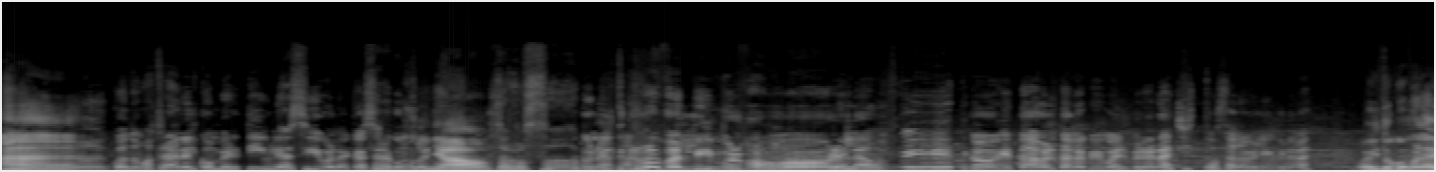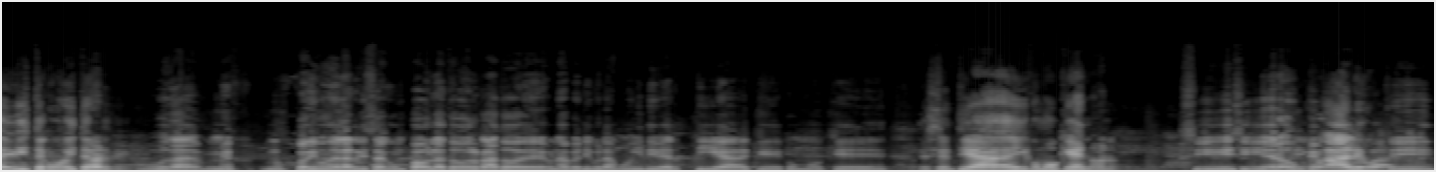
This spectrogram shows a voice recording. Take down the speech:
Ah, cuando mostraban el convertible así o la casa era como que soñado. Rosada con el respaldín, por favor, el outfit. Como que estaba vuelta loco igual, pero era chistosa la película. Oye, ¿tú cómo la viviste? ¿Cómo viste Barbie? Puta, me- nos jodimos de la risa con Paula todo el rato de una película muy divertida que como que... ¿Te sentías ahí como Ken o no? Sí, sí, era un... Igual, igual. Sí,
